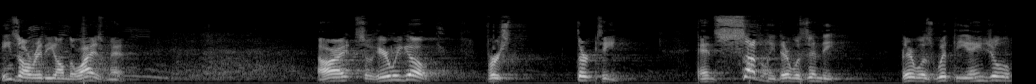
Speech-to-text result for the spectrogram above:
He's already on the wise man. All right, so here we go. Verse 13. And suddenly there was in the there was with the angel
